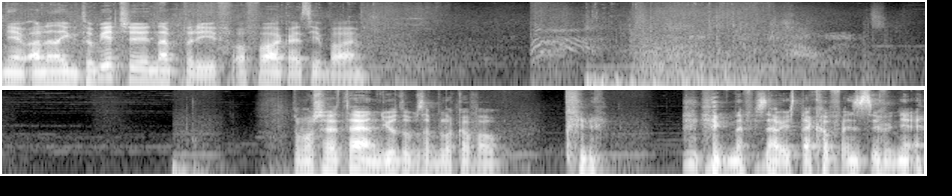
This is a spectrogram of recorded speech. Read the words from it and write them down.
Nie wiem, ale na YouTubie czy na priv? O fuck, a ja zjebałem. Może ten, YouTube zablokował. Jak napisałeś tak ofensywnie.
